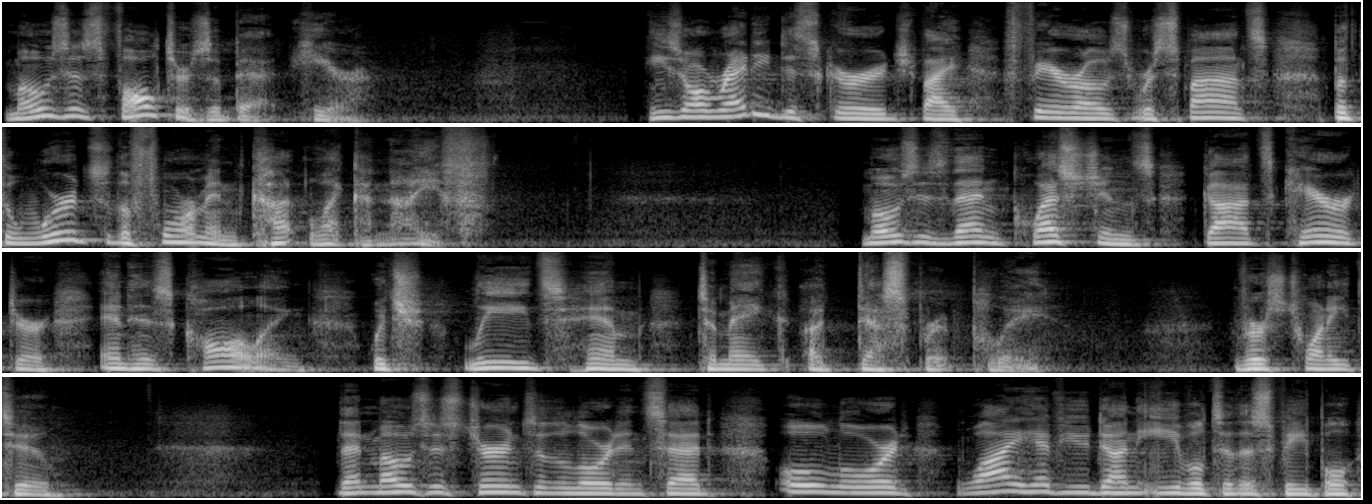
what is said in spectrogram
Moses falters a bit here. He's already discouraged by Pharaoh's response, but the words of the foreman cut like a knife. Moses then questions God's character and his calling, which leads him to make a desperate plea. Verse 22. Then Moses turned to the Lord and said, O Lord, why have you done evil to this people?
